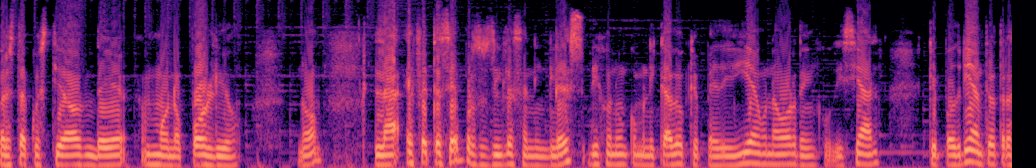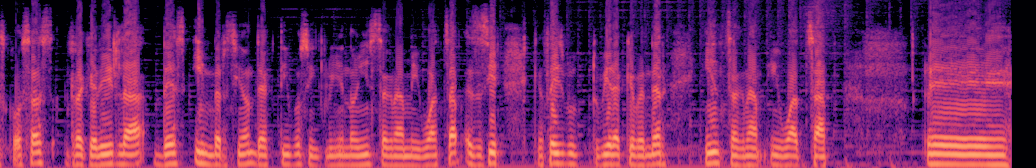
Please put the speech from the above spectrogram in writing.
por esta cuestión de monopolio, ¿no? La FTC, por sus siglas en inglés, dijo en un comunicado que pediría una orden judicial que podría, entre otras cosas, requerir la desinversión de activos incluyendo Instagram y WhatsApp, es decir, que Facebook tuviera que vender Instagram y WhatsApp. Eh,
